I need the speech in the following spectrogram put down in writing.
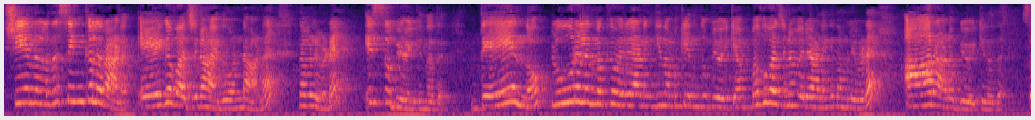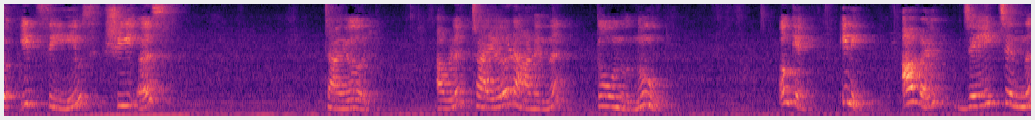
ഷീ എന്നുള്ളത് സിംഗുലർ ആണ്. ഏകവചനം ആയതുകൊണ്ടാണ് നമ്മളിവിടെ ഇസ് ഉപയോഗിക്കുന്നത്. ദേ എന്നോ പ്ലൂറൽ എന്നൊക്കെ വരികയാണെങ്കിൽ നമുക്ക് എന്ത് ഉപയോഗിക്കാം? ബഹുവചനം വരികയാണെങ്കിൽ നമ്മളിവിടെ ആറാണ് ഉപയോഗിക്കുന്നത്. So it seems she is tired അവൾ ടയേർഡ് ആണെന്ന് തോന്നുന്നു. ഓക്കെ ഇനി അവൾ ജയിച്ചെന്ന്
